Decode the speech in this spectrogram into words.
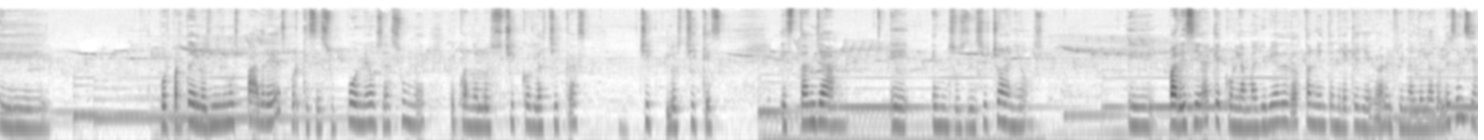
eh, por parte de los mismos padres, porque se supone o se asume que cuando los chicos, las chicas, los chiques están ya eh, en sus 18 años, eh, pareciera que con la mayoría de edad también tendría que llegar el final de la adolescencia.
